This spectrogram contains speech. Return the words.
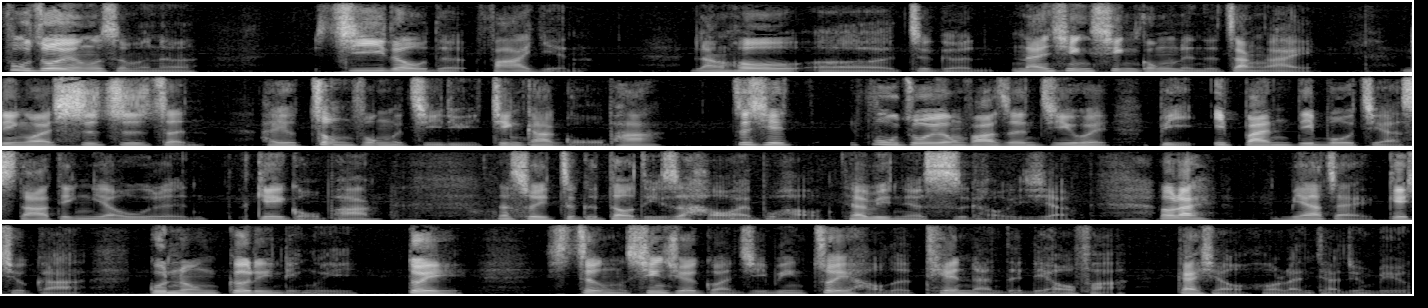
副作用是什么呢？肌肉的发炎，然后呃，这个男性性功能的障碍，另外失智症，还有中风的几率，增加五趴，这些副作用发生机会比一般低波甲 statin 药物的人给狗趴。那所以这个到底是好还不好？下面你要思考一下。后来明仔继续讲滚龙个人领域对这种心血管疾病最好的天然的疗法，介绍给咱听众朋友。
